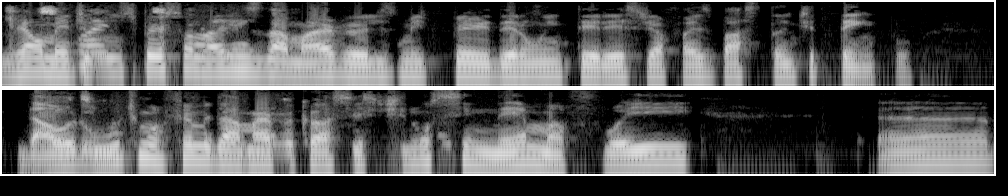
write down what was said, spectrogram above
realmente os personagens da Marvel, eles me perderam o interesse já faz bastante tempo. Da, o último filme da Marvel que eu assisti no cinema foi. Uh,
